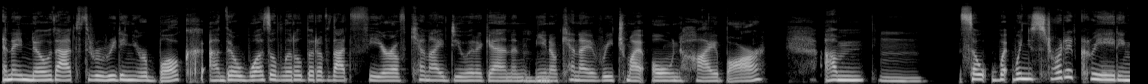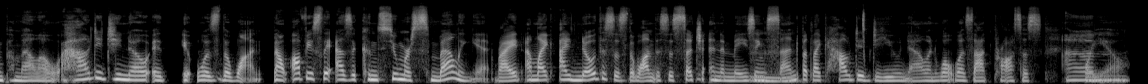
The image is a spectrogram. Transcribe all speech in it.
and I know that through reading your book, uh, there was a little bit of that fear of can I do it again? And, mm-hmm. you know, can I reach my own high bar? Um, mm. So when you started creating Pomelo, how did you know it, it was the one? Now, obviously, as a consumer smelling it, right? I'm like, I know this is the one. This is such an amazing mm. scent. But like, how did you know? And what was that process um, for you?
